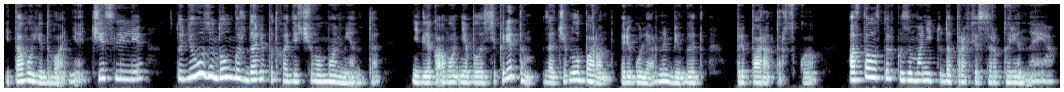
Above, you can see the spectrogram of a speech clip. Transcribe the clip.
и того едва не отчислили, студиозы долго ждали подходящего момента. Ни для кого не было секретом, зачем лаборант регулярно бегает в препараторскую. Осталось только заманить туда профессора Коренея.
